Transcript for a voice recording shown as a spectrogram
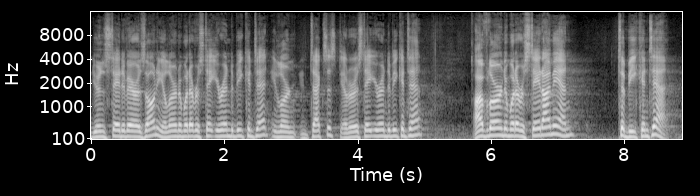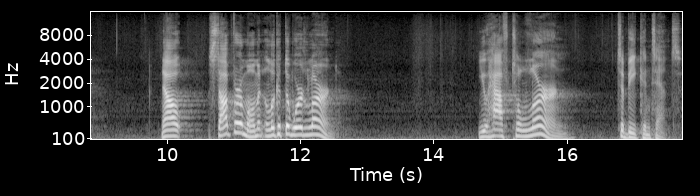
You're in the state of Arizona, you learn in whatever state you're in to be content. You learn in Texas, whatever state you're in to be content. I've learned in whatever state I'm in to be content. Now, stop for a moment and look at the word learned. You have to learn to be content.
